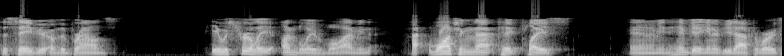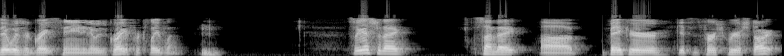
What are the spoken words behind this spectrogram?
the savior of the Browns. It was truly unbelievable. I mean, watching that take place, and I mean, him getting interviewed afterwards, it was a great scene, and it was great for Cleveland. so yesterday, Sunday, uh, Baker gets his first career start,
